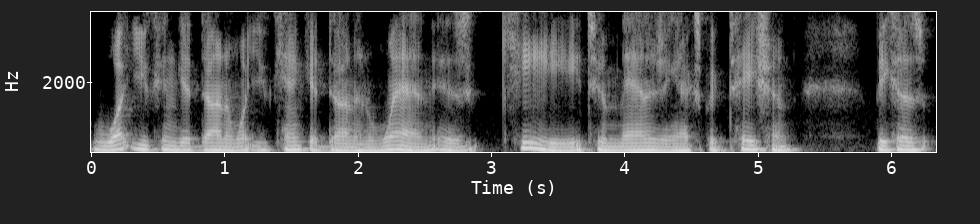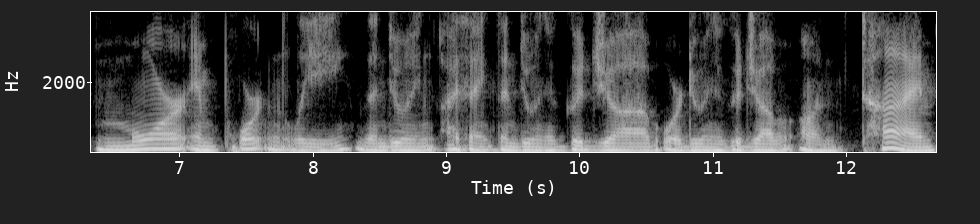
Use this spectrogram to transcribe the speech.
what you can get done and what you can't get done and when is key to managing expectation. Because more importantly than doing i think than doing a good job or doing a good job on time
